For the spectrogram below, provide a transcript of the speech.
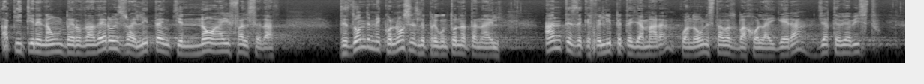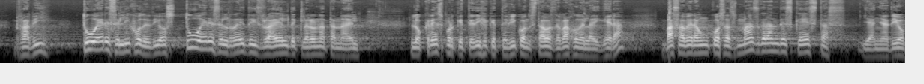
Aquí tienen a un verdadero israelita en quien no hay falsedad. ¿De dónde me conoces? le preguntó Natanael. Antes de que Felipe te llamara, cuando aún estabas bajo la higuera, ya te había visto. Rabí, tú eres el Hijo de Dios, tú eres el Rey de Israel, declaró Natanael. ¿Lo crees porque te dije que te vi cuando estabas debajo de la higuera? Vas a ver aún cosas más grandes que estas. Y añadió,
